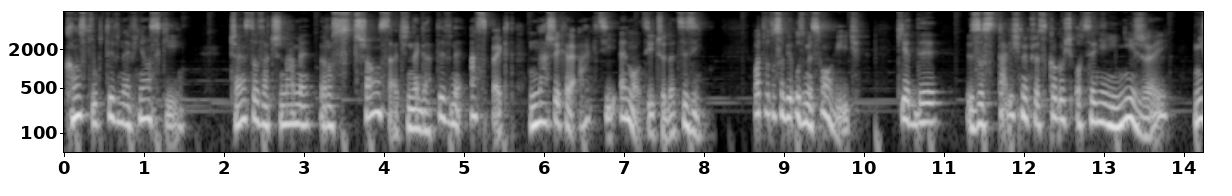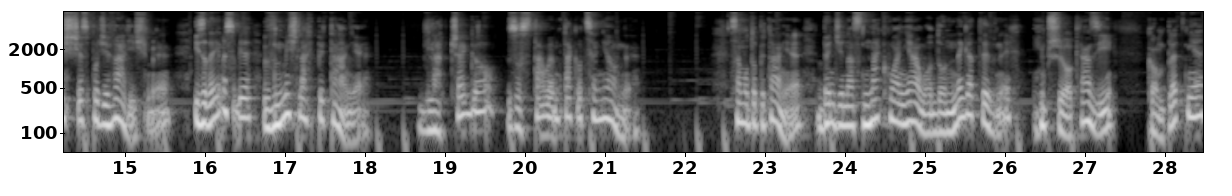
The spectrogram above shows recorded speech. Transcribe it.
konstruktywne wnioski, często zaczynamy roztrząsać negatywny aspekt naszych reakcji, emocji czy decyzji. Łatwo to sobie uzmysłowić, kiedy zostaliśmy przez kogoś ocenieni niżej niż się spodziewaliśmy i zadajemy sobie w myślach pytanie: dlaczego zostałem tak oceniony? Samo to pytanie będzie nas nakłaniało do negatywnych i przy okazji kompletnie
